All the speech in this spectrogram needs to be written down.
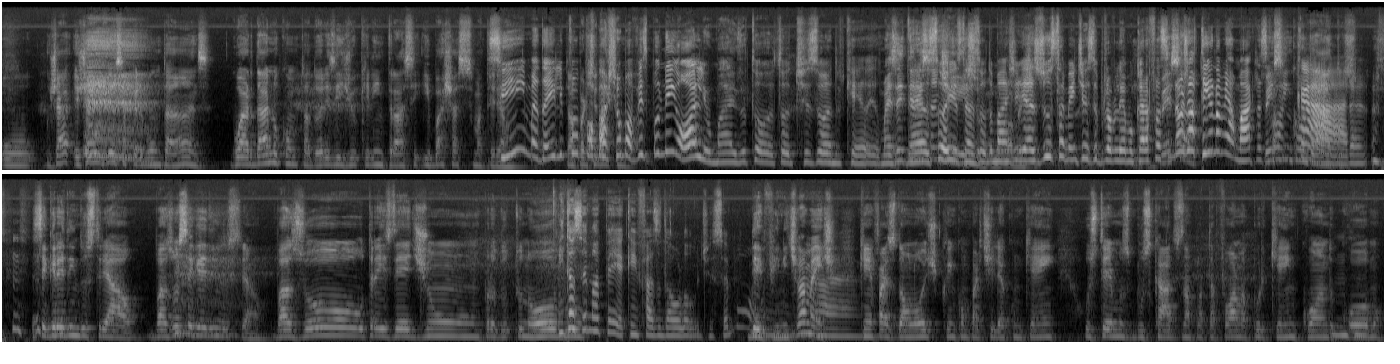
o, já, eu já ouvi essa pergunta antes guardar no computador exigiu que ele entrasse e baixasse esse material. Sim, mas daí ele então, pô, baixou uma vez, pô, nem olho mais. Eu tô, tô te zoando, porque eu, mas é interessante né, eu sou isso, né? Eu sou do magia. É justamente esse o problema. O cara fala pensa, assim, não, já tenho na minha máquina. Pensa fala, em cara. segredo industrial. Vazou segredo industrial. Vazou o 3D de um produto novo. Então você mapeia quem faz o download. Isso é bom. Definitivamente. Ah. Quem faz o download, quem compartilha com quem, os termos buscados na plataforma, por quem, quando, uhum. como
